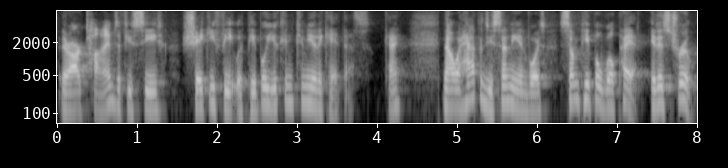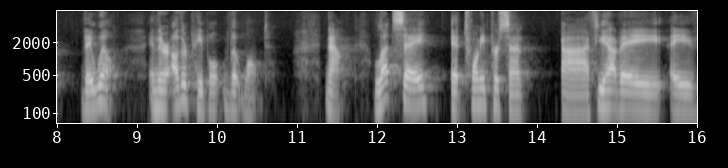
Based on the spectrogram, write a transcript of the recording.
There are times if you see shaky feet with people, you can communicate this. Okay? Now, what happens, you send the invoice, some people will pay it. It is true, they will. And there are other people that won't. Now, let's say at 20%, uh, if you have a, a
